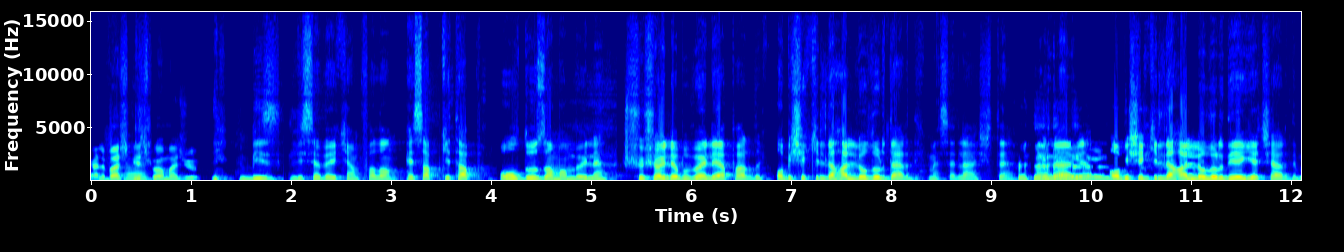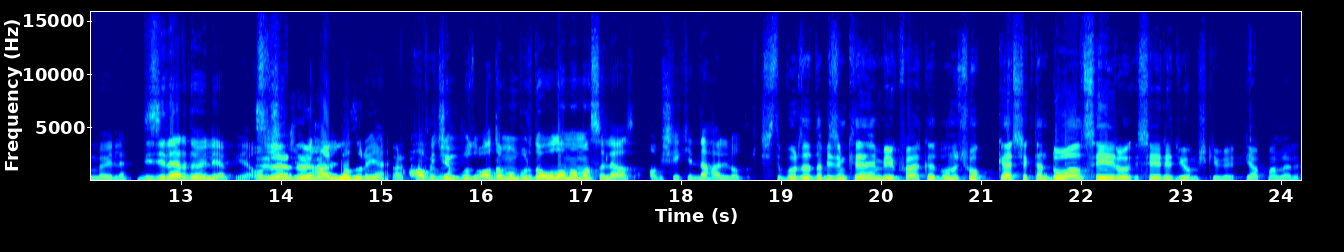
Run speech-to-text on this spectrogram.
Yani başka Evet. hiçbir amacı yok. Biz lisedeyken falan hesap kitap olduğu zaman böyle şu şöyle bu böyle yapardık. O bir şekilde hallolur derdik mesela işte. Evet. o bir şekilde hallolur diye geçerdim böyle. Diziler de öyle yapıyor. O Diziler bir şekilde öyle. hallolur yani. Hakikaten Abicim bu adamın burada olamaması lazım. O bir şekilde hallolur. İşte burada da bizimkilerin en büyük farkı bunu çok gerçekten doğal seyir, seyrediyormuş gibi yapmaları.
